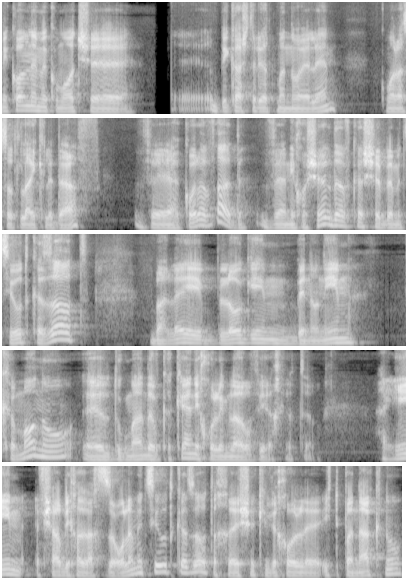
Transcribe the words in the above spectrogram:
מכל מיני מקומות שביקשת להיות מנוי אליהם, כמו לעשות לייק לדף, והכל עבד. ואני חושב דווקא שבמציאות כזאת, בעלי בלוגים בינוניים כמונו, לדוגמה דווקא כן יכולים להרוויח יותר. האם אפשר בכלל לחזור למציאות כזאת אחרי שכביכול אה, התפנקנו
